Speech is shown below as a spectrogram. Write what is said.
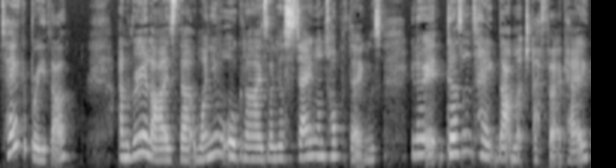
Take a breather and realize that when you're organized when you're staying on top of things you know it doesn't take that much effort okay?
